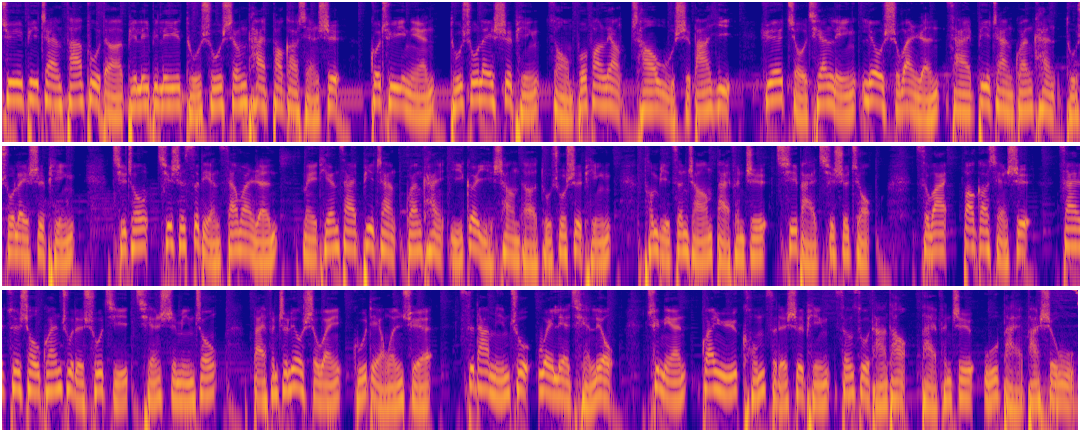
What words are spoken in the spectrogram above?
据 B 站发布的哔哩哔哩读书生态报告显示，过去一年读书类视频总播放量超五十八亿，约九千零六十万人在 B 站观看读书类视频，其中七十四点三万人每天在 B 站观看一个以上的读书视频，同比增长百分之七百七十九。此外，报告显示，在最受关注的书籍前十名中，百分之六十为古典文学，四大名著位列前六。去年关于孔子的视频。增速达到百分之五百八十五。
